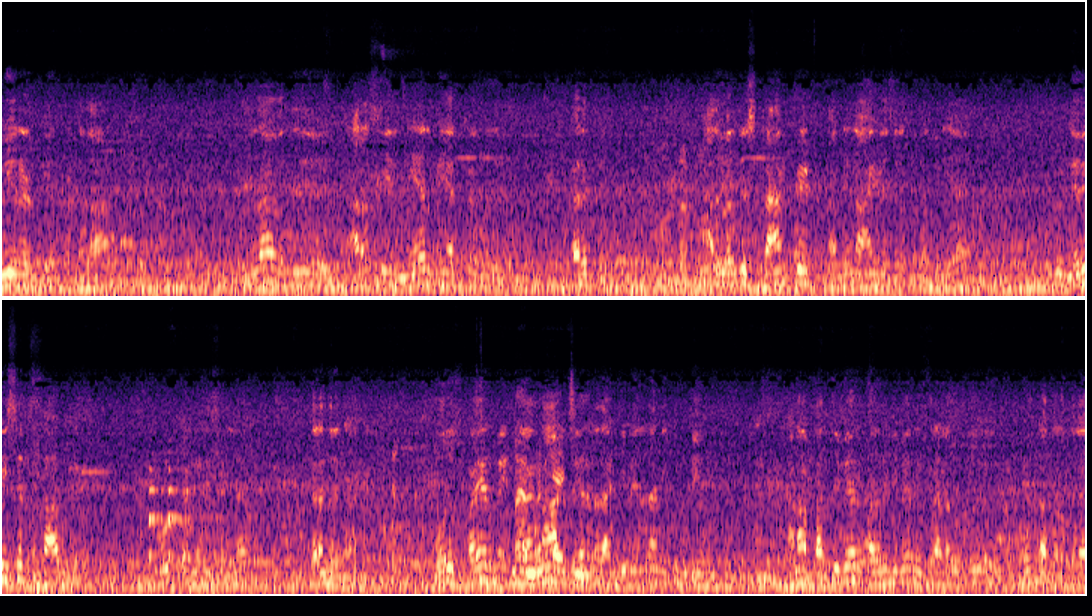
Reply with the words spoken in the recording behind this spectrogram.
உயிரிழப்பு ஏற்பட்டதா? இதுதான் வந்து அரசியல் நேர்மையற்ற ஒரு கருத்து. அது வந்து ஸ்டாம்பேட் அப்படின்னு ஆங்கிலத்தில் சொல்லக்கூடிய ஒரு நெரிசல் சாவுகள் கூட்ட நெரிசலில் திறந்திருக்கிறாங்க. ஒரு ஸ்கொயர் மீட்டர் அல்லது அஞ்சு பேர் தான் நிற்க முடியும். ஆனால் பத்து பேர் பதினஞ்சு பேர் இருக்கிற அளவுக்கு இடத்துல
